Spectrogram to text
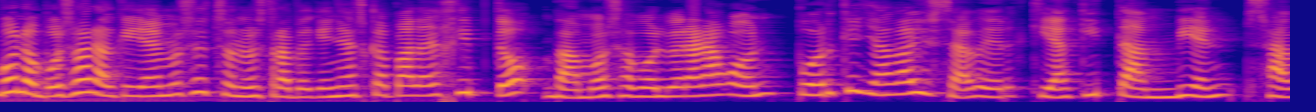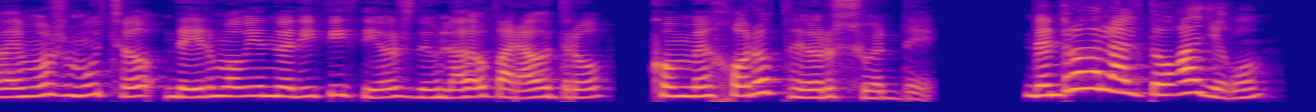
Bueno, pues ahora que ya hemos hecho nuestra pequeña escapada a Egipto, vamos a volver a Aragón porque ya vais a ver que aquí también sabemos mucho de ir moviendo edificios de un lado para otro con mejor o peor suerte. Dentro del Alto Gallego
